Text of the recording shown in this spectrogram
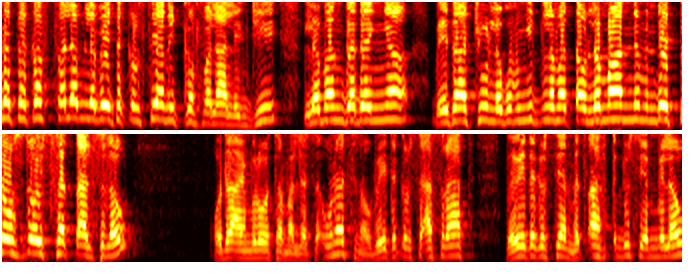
ከተከፈለም ለቤተ ክርስቲያን ይከፈላል እንጂ ለመንገደኛ ቤታችሁን ለጉብኝት ለመጣው ለማንም እንዴት ተወስዶ ይሰጣል ስለው ወደ አእምሮ ተመለሰ። እውነት ነው። አስራት በቤተ ክርስቲያን መጽሐፍ ቅዱስ የሚለው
